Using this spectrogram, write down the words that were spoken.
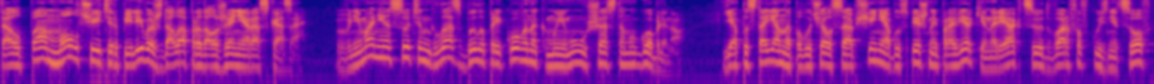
Толпа молча и терпеливо ждала продолжения рассказа. Внимание сотен глаз было приковано к моему ушастому гоблину. Я постоянно получал сообщения об успешной проверке на реакцию дварфов-кузнецов,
